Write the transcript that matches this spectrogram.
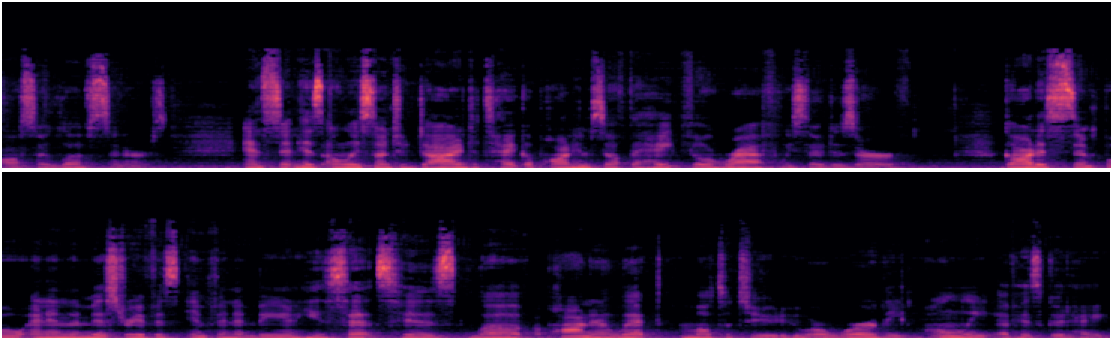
also loves sinners and sent his only Son to die and to take upon himself the hate filled wrath we so deserve. God is simple, and in the mystery of his infinite being, he sets his love upon an elect multitude who are worthy only of his good hate.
